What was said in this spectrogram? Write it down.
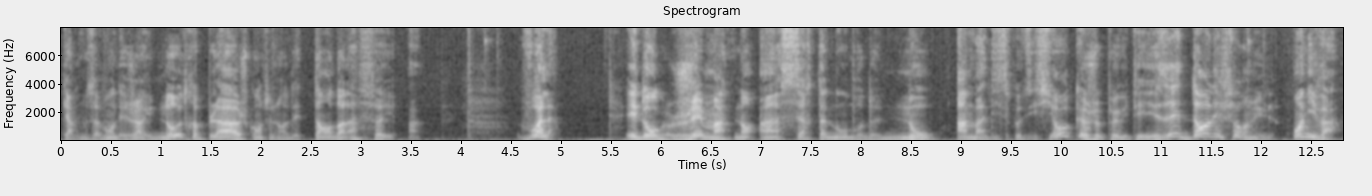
car nous avons déjà une autre plage contenant des temps dans la feuille 1. Voilà. Et donc, j'ai maintenant un certain nombre de noms à ma disposition que je peux utiliser dans les formules. On y va.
